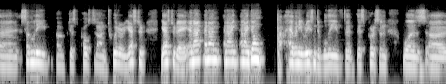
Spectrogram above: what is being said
uh, somebody uh, just posted on Twitter yesterday, yesterday, and I and I and I and I don't have any reason to believe that this person was, uh,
